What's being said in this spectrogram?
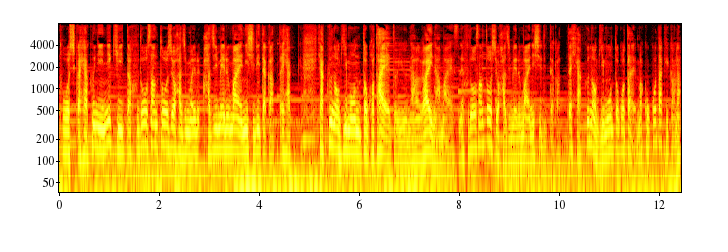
投資家100人に聞いた不動産投資を始める始める前に知りたかった 100, 100の疑問と答えという長い名前ですね。不動産投資を始める前に知りたかった100の疑問と答え、まあ、ここだけかな。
